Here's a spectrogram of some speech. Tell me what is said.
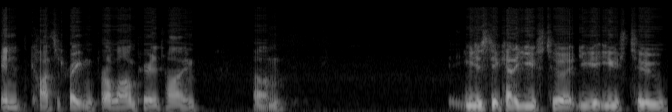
and concentrating for a long period of time. Um, you just get kind of used to it. You get used to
